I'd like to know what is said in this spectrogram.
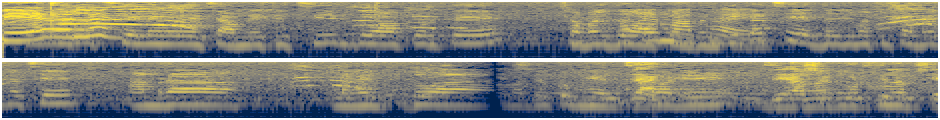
মেয়ে হলে ছেলে হয়েছে আমরা এসেছি দোয়া করতে। সবাই দোয়া করবেন ঠিক আছে? দেশবাসী সবার কাছে আমরা মানে দোয়া আমাদের খুব হেল্প করে যে আশা করছিলাম সে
